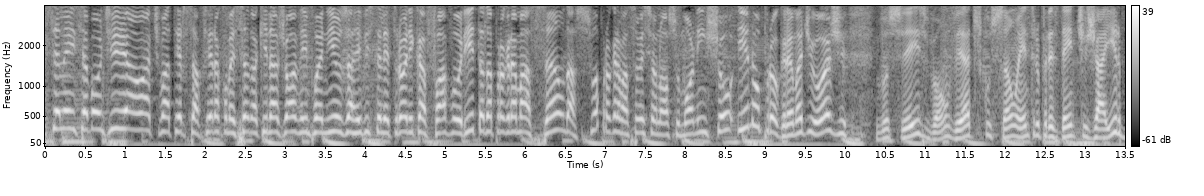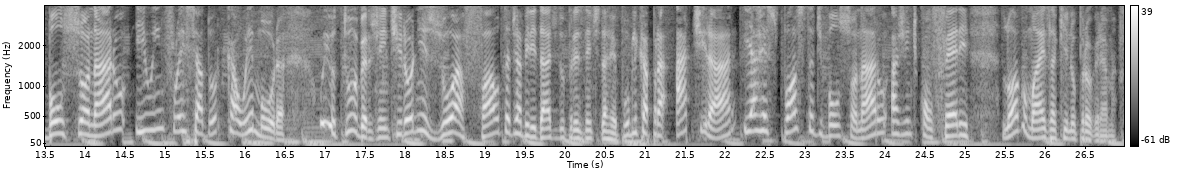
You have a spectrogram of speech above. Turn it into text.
Excelência, bom dia, ótima terça-feira, começando aqui na Jovem Pan News, a revista eletrônica favorita da programação, da sua programação, esse é o nosso Morning Show, e no programa de hoje, vocês vão ver a discussão entre o presidente Jair Bolsonaro e o influenciador Cauê Moura. O youtuber, gente, ironizou a falta de habilidade do presidente da República para atirar e a resposta de Bolsonaro a gente confere logo mais aqui no programa.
